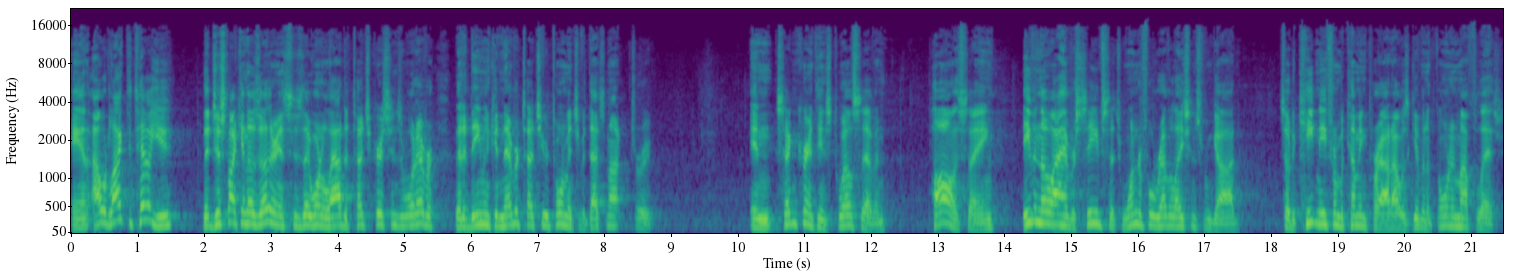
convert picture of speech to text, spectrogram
And I would like to tell you that just like in those other instances, they weren't allowed to touch Christians or whatever, that a demon could never touch you or torment you, but that's not true. In 2 Corinthians 12 7, Paul is saying, Even though I have received such wonderful revelations from God, so to keep me from becoming proud, I was given a thorn in my flesh,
